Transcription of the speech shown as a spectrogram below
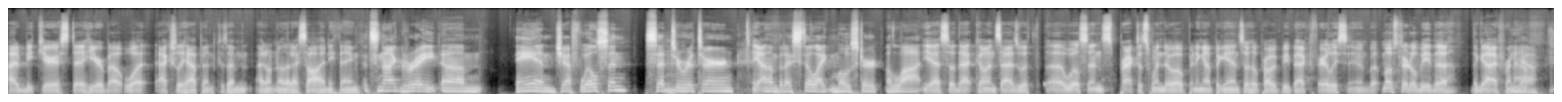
I'd be curious to hear about what actually happened because I'm I don't know that I saw anything. It's not great. Um, and Jeff Wilson set to return. Yeah. Um, but I still like Mostert a lot. Yeah, so that coincides with uh, Wilson's practice window opening up again, so he'll probably be back fairly soon. But Mostert will be the the guy for now. Yeah.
